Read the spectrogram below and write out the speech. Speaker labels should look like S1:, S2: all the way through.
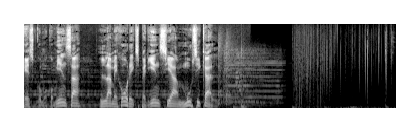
S1: es como comienza la mejor experiencia musical.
